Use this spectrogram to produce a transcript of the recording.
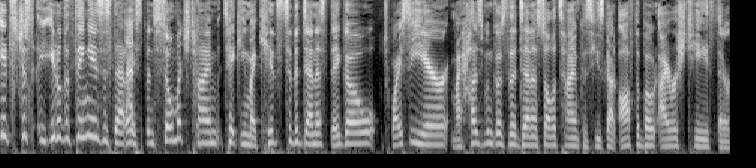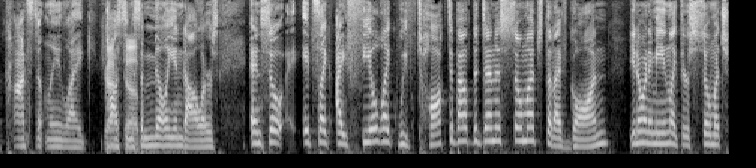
It's just you know the thing is is that I spend so much time taking my kids to the dentist. They go twice a year. My husband goes to the dentist all the time because he's got off the boat Irish teeth that are constantly like Jacked costing us a million dollars. And so it's like I feel like we've talked about the dentist so much that I've gone. You know what I mean? Like there's so much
